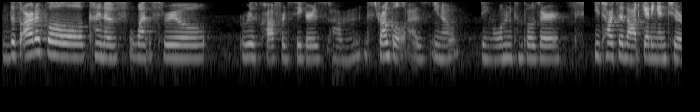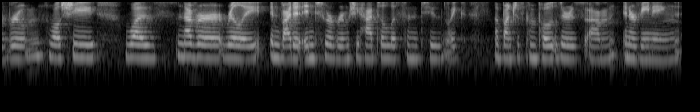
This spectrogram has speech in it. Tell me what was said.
this article kind of went through Ruth Crawford Seeger's um, struggle as, you know, being a woman composer. You talked about getting into a room. Well, she was never really invited into a room. She had to listen to like a bunch of composers um, intervening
